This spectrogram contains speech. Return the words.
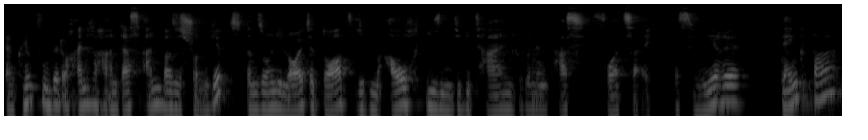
dann knüpfen wir doch einfach an das an, was es schon gibt. Dann sollen die Leute dort eben auch diesen digitalen grünen Pass vorzeigen. Das wäre denkbar,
